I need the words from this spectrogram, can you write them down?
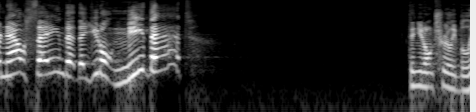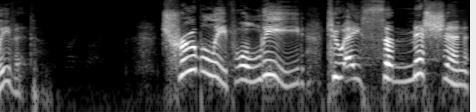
are now saying that, that you don't need that, then you don't truly believe it. True belief will lead to a submission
